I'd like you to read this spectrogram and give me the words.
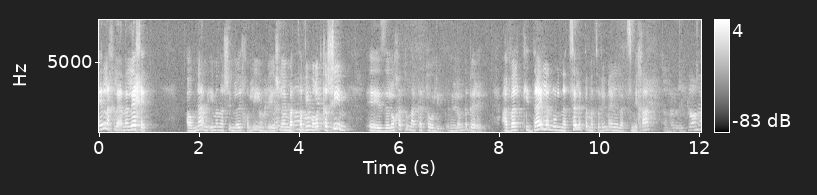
אין לך לאן ללכת. האמנם אם אנשים לא יכולים ויש להם מצבים מאוד קשים, אה, זה לא חתונה קתולית, אני לא מדברת. אבל כדאי לנו לנצל את המצבים האלה לצמיחה. אבל רבקה אומר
